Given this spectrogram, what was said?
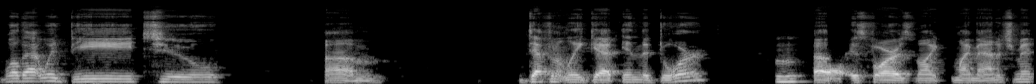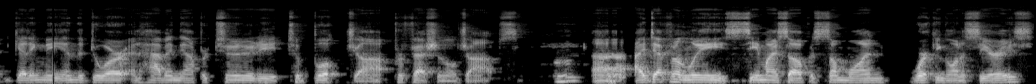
Well, that would be to um, definitely get in the door. Mm-hmm. Uh, as far as my my management, getting me in the door and having the opportunity to book job professional jobs. Mm-hmm. Uh, I definitely see myself as someone working on a series.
